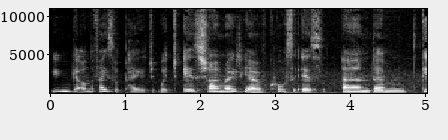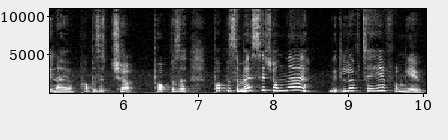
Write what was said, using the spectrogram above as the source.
you can get on the Facebook page, which is Shine Radio. Of course it is. And, um, you know, pop us a, pop, us a, pop us a message on there. We'd love to hear from you.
